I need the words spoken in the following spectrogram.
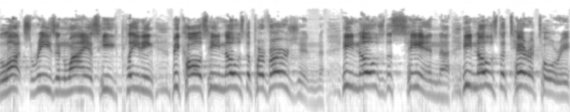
Lot's reason? Why is he pleading? Because he knows the perversion. He knows the sin. He knows the territory.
